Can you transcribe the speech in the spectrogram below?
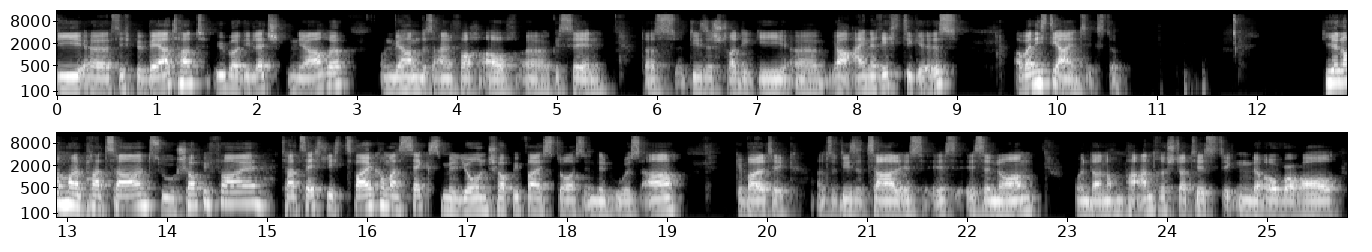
die äh, sich bewährt hat über die letzten Jahre. Und wir haben das einfach auch äh, gesehen, dass diese Strategie äh, ja eine richtige ist, aber nicht die einzigste. Hier nochmal ein paar Zahlen zu Shopify. Tatsächlich 2,6 Millionen Shopify-Stores in den USA. Gewaltig. Also diese Zahl ist, ist, ist enorm. Und dann noch ein paar andere Statistiken. Der Overall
